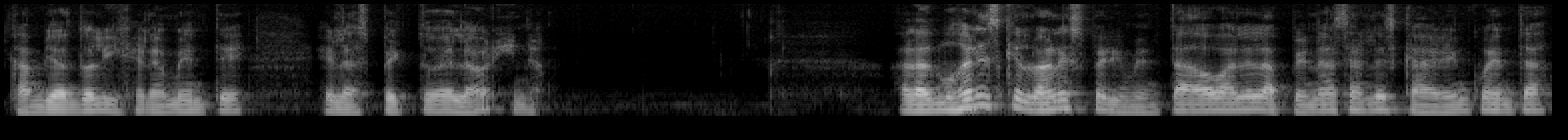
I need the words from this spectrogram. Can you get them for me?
cambiando ligeramente el aspecto de la orina. A las mujeres que lo han experimentado vale la pena hacerles caer en cuenta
